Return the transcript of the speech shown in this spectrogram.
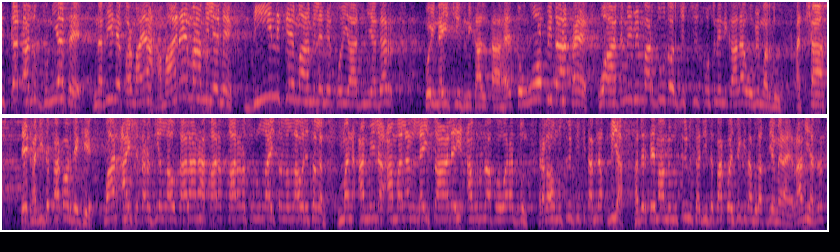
اس کا تعلق دنیا سے۔ نبی نے فرمایا ہمارے معاملے میں، دین کے معاملے میں کوئی آدمی اگر کوئی نئی چیز نکالتا ہے تو وہ بدعت ہے، وہ آدمی بھی مردود اور جس چیز کو اس نے نکالا ہے وہ بھی مردود۔ اچھا ایک حدیث پاک اور دیکھیے۔ وان عائشہ رضی اللہ تعالیٰ عنہ قالت، قال رسول اللہ صلی اللہ علیہ وسلم، من عمل عملا ليس عليه امرنا فهو رد. رواه مسلم کی کتاب الاقضیہ۔ حضرت امام مسلم اس حدیث پاک کو ایسے کتاب الاقضیہ میں ہے راوی حضرت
